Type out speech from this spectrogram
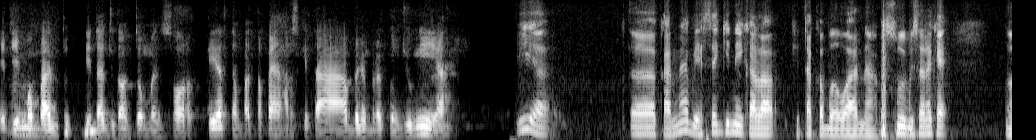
jadi hmm. membantu kita juga untuk mensortir tempat-tempat yang harus kita benar-benar kunjungi ya. Iya. E, karena biasanya gini kalau kita ke bawah nafsu misalnya kayak e,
